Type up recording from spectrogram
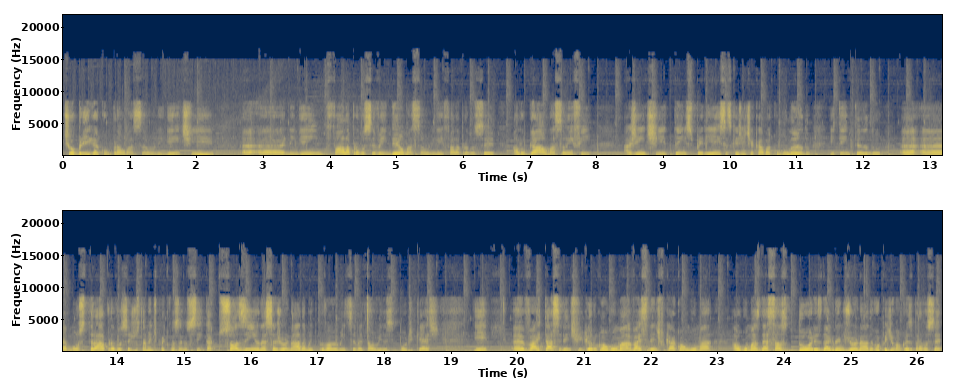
te obriga a comprar uma ação, ninguém te Uh, uh, ninguém fala para você vender uma ação, ninguém fala para você alugar uma ação, enfim a gente tem experiências que a gente acaba acumulando e tentando uh, mostrar para você, justamente para que você não se sinta sozinho nessa jornada. Muito provavelmente você vai estar ouvindo esse podcast e uh, vai estar tá se identificando com alguma, vai se identificar com alguma, algumas dessas dores da grande jornada. Eu vou pedir uma coisa para você,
